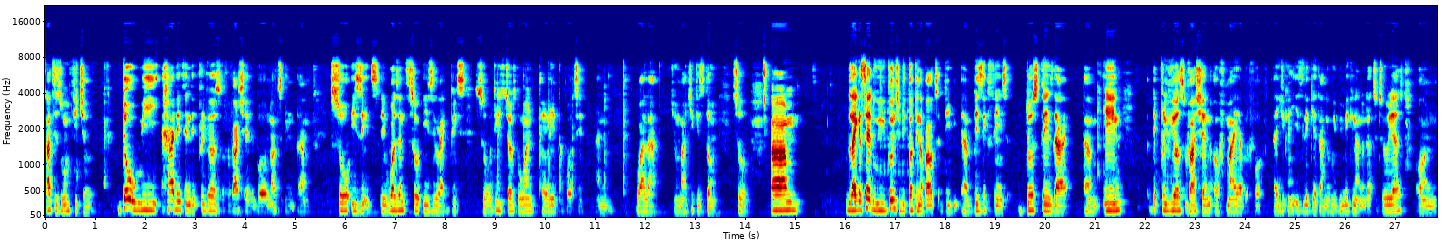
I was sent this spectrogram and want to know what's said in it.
That is one feature. Though we had it in the previous version but not in um so easy it's it wasn't so easy like this so this is just one click button and voila your magic is done so um like I said, we're going to be talking about the uh, basic things, those things that um, in the previous version of Maya before that you can easily get, and we'll be making another tutorials on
